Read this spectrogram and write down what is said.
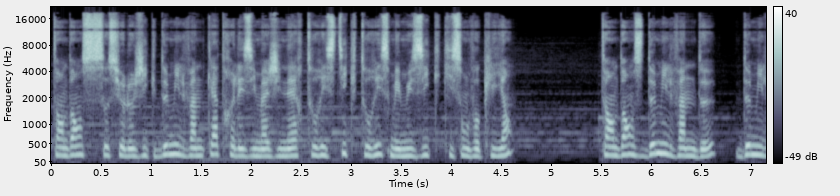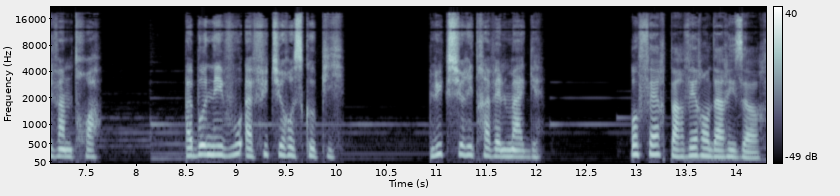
Tendance sociologique 2024 Les imaginaires touristiques, tourisme et musique qui sont vos clients? Tendance 2022-2023. Abonnez-vous à Futuroscopie. Luxury Travel Mag. Offert par Veranda Resort.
